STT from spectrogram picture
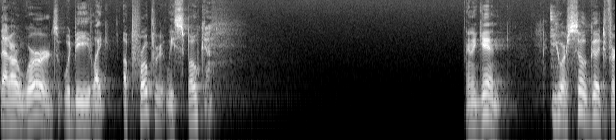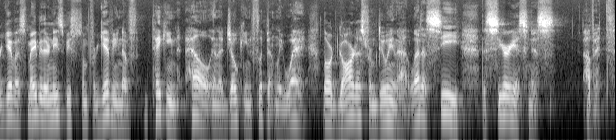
that our words would be like appropriately spoken. And again, you are so good to forgive us. Maybe there needs to be some forgiving of taking hell in a joking, flippantly way. Lord, guard us from doing that. Let us see the seriousness of it.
